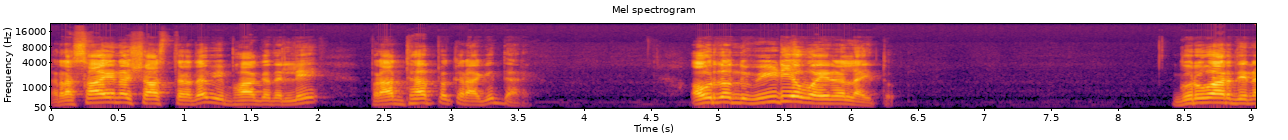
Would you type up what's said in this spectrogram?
ರಸಾಯನಶಾಸ್ತ್ರದ ವಿಭಾಗದಲ್ಲಿ ಪ್ರಾಧ್ಯಾಪಕರಾಗಿದ್ದಾರೆ. ಅವ್ರದ್ದೊಂದು ವಿಡಿಯೋ ವೈರಲ್ ಆಯಿತು. ಗುರುವಾರ ದಿನ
